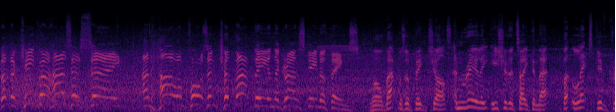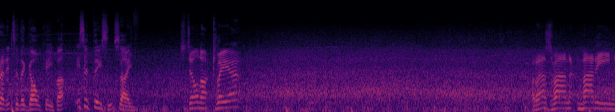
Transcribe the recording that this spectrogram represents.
but the keeper has his say. And how important could that be in the grand scheme of things? Well, that was a big chance, and really, he should have taken that. But let's give credit to the goalkeeper. It's a decent save. Still not clear. Razvan Marin.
